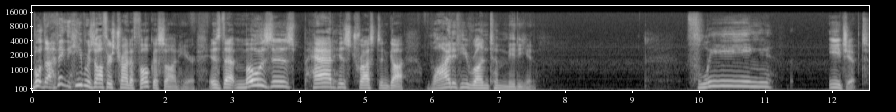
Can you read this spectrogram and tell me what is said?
But I think the Hebrews author is trying to focus on here is that Moses had his trust in God. Why did he run to Midian? Fleeing Egypt.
